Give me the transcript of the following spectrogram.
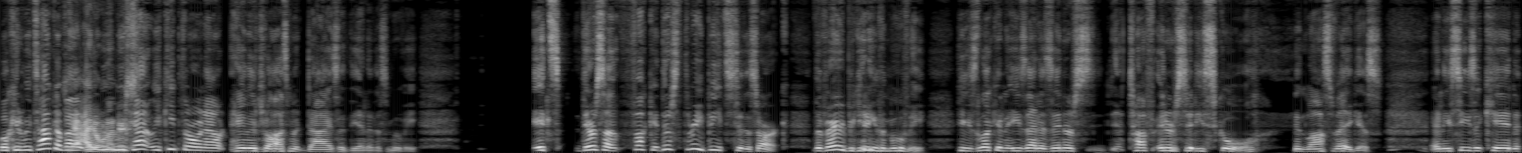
Well, can we talk about? I don't we, we understand- can't- We keep throwing out Haley Joel Osment dies at the end of this movie. It's there's a fucking there's three beats to this arc. The very beginning of the movie, he's looking. He's at his inner tough inner city school in Las Vegas, and he sees a kid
